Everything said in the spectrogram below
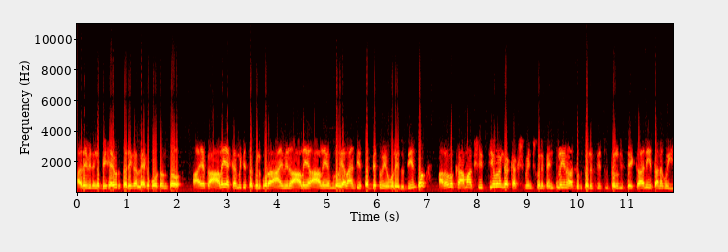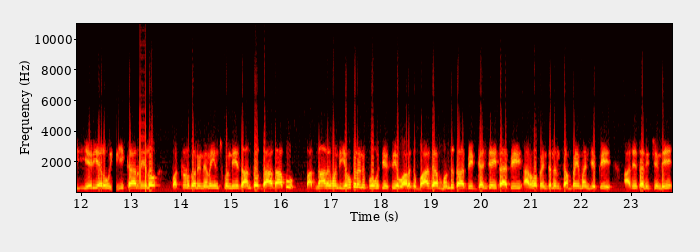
అదే విధంగా బిహేవియర్ సరిగా లేకపోవడంతో ఆ యొక్క ఆలయ కమిటీ సభ్యులు కూడా ఆమెను ఆలయ ఆలయంలో ఎలాంటి సభ్యత్వం ఇవ్వలేదు. దీంతో అరవ కామాక్షి తీవ్రంగా కక్ష పెంచుకుని పెంచలేని అడ్డుకు తొలగి తొలగిస్తే కానీ తనకు ఈ ఏరియాలో ఈ కాలనీలో పట్టునతోని నిర్ణయించుకుంది. దాంతో దాదాపు పద్నాలుగు మంది యువకులను పోగు చేసి వాళ్ళకు బాగా మందు తాపి గంజాయి తాపి అరవ పెంచలను చంపేయమని చెప్పి ఆదేశాలు ఇచ్చింది.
